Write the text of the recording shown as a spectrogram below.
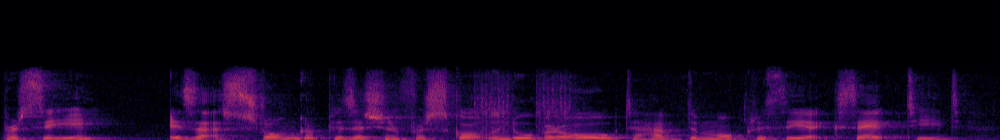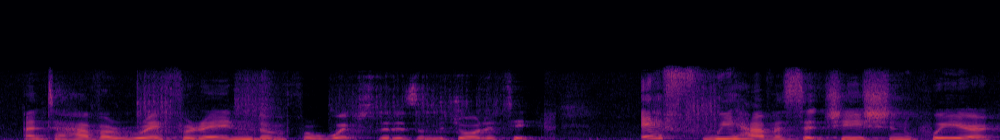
per se, is it a stronger position for Scotland overall to have democracy accepted and to have a referendum for which there is a majority? If we have a situation where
